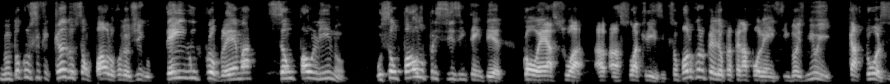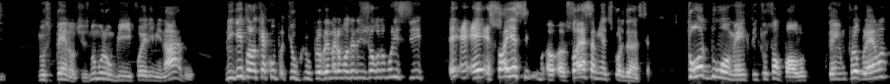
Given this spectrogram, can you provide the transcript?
não estou crucificando o São Paulo quando eu digo tem um problema São Paulino. O São Paulo precisa entender qual é a sua, a, a sua crise. São Paulo, quando perdeu para a Penapolense em 2014, nos pênaltis, no Murumbi, e foi eliminado, ninguém falou que, a culpa, que, o, que o problema era o modelo de jogo do Murici. É, é, é, só, esse, só essa minha discordância. Todo momento em que o São Paulo tem um problema,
